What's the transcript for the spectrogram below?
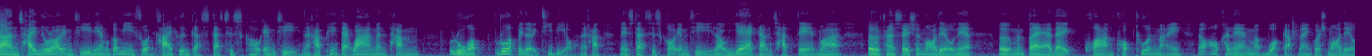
การใช้ neural MT เนี่ยมันก็มีส่วนคล้ายคลึงกับ statistical MT นะครับ เพียงแต่ว่ามันทำ รวบรวบไปเลยทีเดียวนะครับ ใน statistical MT เราแยกกันชัดเจนว่าเออ translation model เนี่ยเออมันแปลได้ความครบถ้วนไหม แล้วเอาคะแนนมาบวกกับ language model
